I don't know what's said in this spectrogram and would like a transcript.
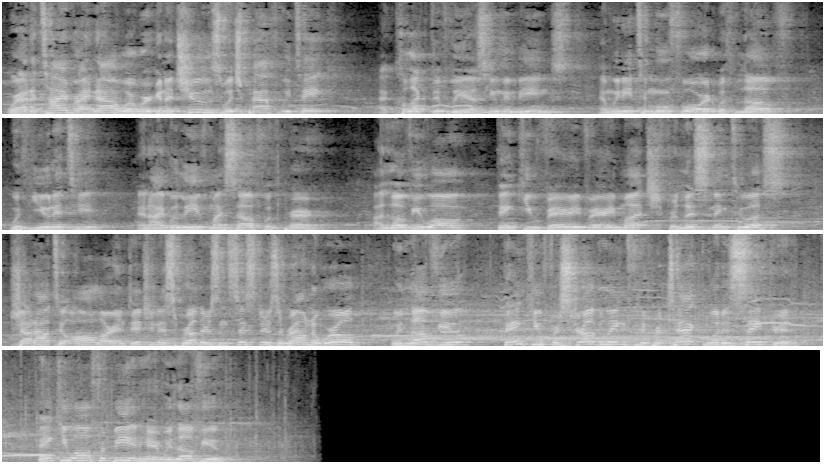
We're at a time right now where we're going to choose which path we take collectively as human beings. And we need to move forward with love, with unity, and I believe myself with prayer. I love you all. Thank you very, very much for listening to us. Shout out to all our indigenous brothers and sisters around the world. We love you. Thank you for struggling to protect what is sacred. Thank you all for being here. We love you.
